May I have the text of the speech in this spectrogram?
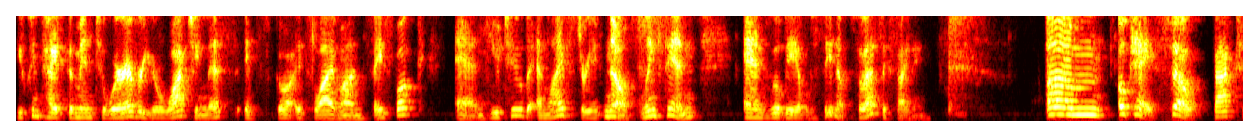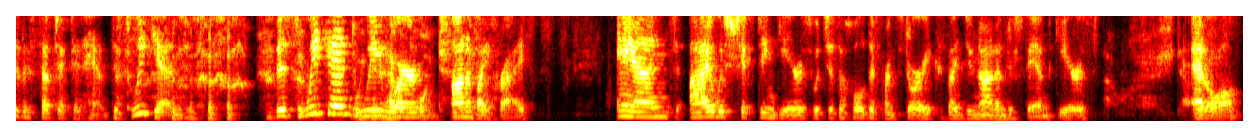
you can type them into wherever you're watching this. It's go, it's live on Facebook and YouTube and live stream. No, LinkedIn, and we'll be able to see them. So that's exciting. Um, okay, so back to the subject at hand. This weekend, this weekend we, we were a on a bike ride and I was shifting gears, which is a whole different story because I do not understand gears at all.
